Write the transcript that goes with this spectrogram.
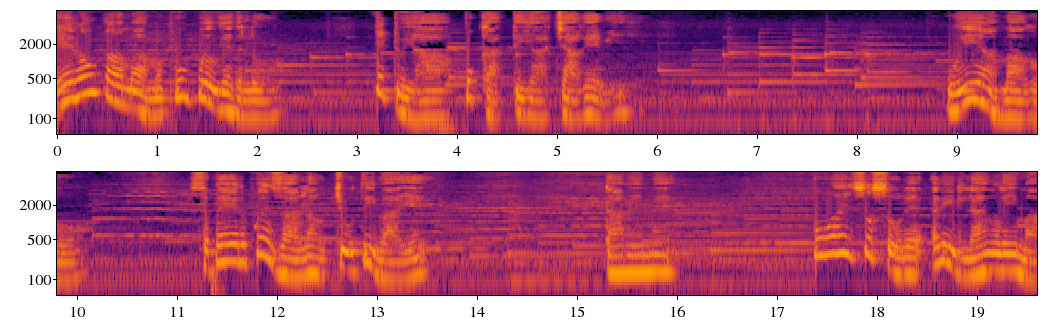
ဘယ်တော့မှမဖူးပွင့်ခဲ့တယ်လို့နှစ်တွေဟာပုတ်ကတီဟာကြာခဲ့ပြီဝေးရမှာကိုစပယ်ဖွင့်စာလောက်ကြိုသိပါရဲ့ဒါပေမဲ့ပူအိုင်းဆွဆိုတဲ့အဲ့ဒီလမ်းကလေးမှာ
